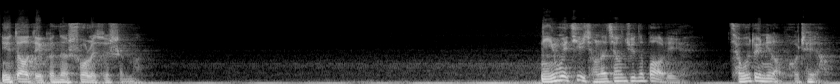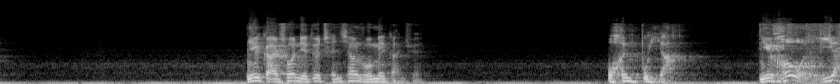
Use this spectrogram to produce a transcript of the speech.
你到底跟他说了些什么？你因为继承了将军的暴力，才会对你老婆这样。你敢说你对陈香如没感觉？我和你不一样，你和我一样。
